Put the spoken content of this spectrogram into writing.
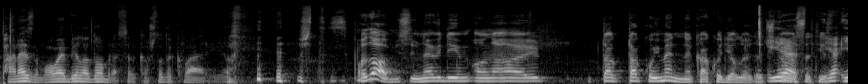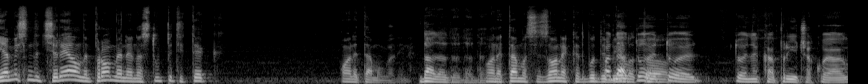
pa ne znam, ova je bila dobra sad, kao što da kvari, jel? što se Pa da, mislim, ne vidim onaj... Tak, tako i meni nekako djeluje da će to Jest. ostati. isto. Ja, ja mislim da će realne promene nastupiti tek one tamo godine. Da, da, da, da. da. One tamo sezone kad bude Pa bilo da, to, je, to, je, to je neka priča koja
